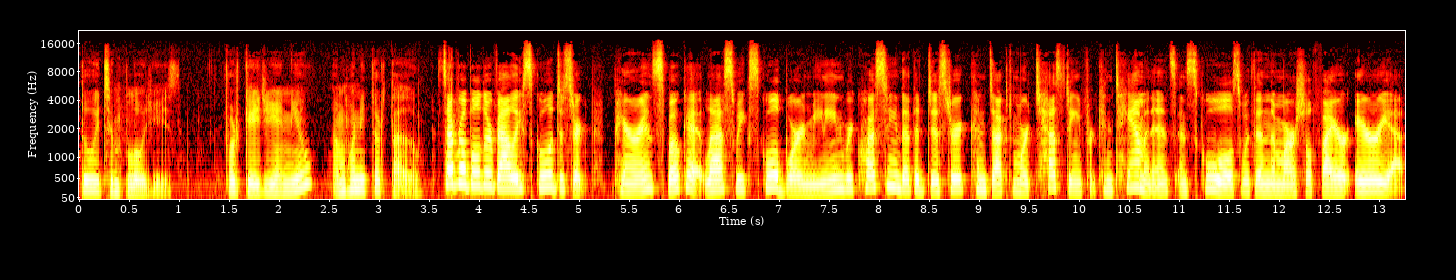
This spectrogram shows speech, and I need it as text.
to its employees. For KGNU, I'm Juanita Hurtado. Several Boulder Valley School District parents spoke at last week's school board meeting requesting that the district conduct more testing for contaminants in schools within the Marshall Fire area.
